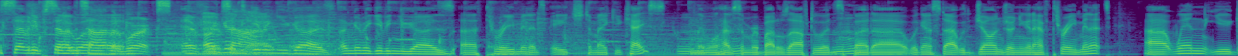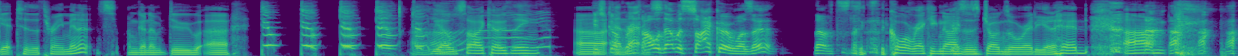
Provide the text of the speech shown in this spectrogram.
Seventy percent of the time, uh, it works every I'm going to be giving you guys. I'm going to be giving you guys uh, three minutes each to make your case, and then we'll have some rebuttals afterwards. But uh, we're going to start with John. John, you're going to have three minutes. Uh, when you get to the three minutes, I'm going to do uh, do do do do do the old psycho thing. Uh, Hitchcock and that, reference. Oh, that was Psycho, was it? That was the court recognizes John's already ahead. Um, I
